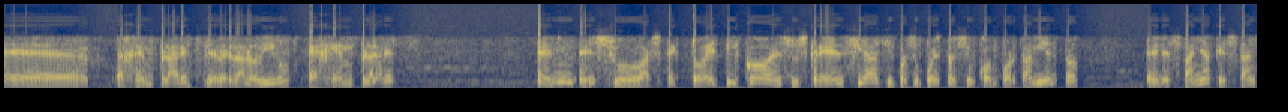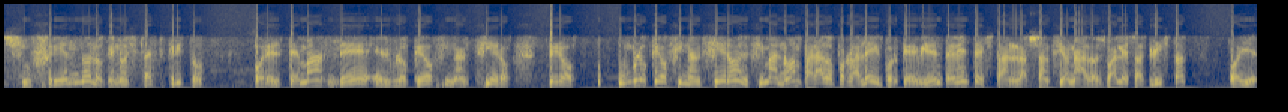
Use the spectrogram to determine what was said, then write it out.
eh, ejemplares, de verdad lo digo, ejemplares en, su aspecto ético, en sus creencias y por supuesto en su comportamiento en España que están sufriendo lo que no está escrito por el tema del bloqueo financiero. Pero un bloqueo financiero encima no amparado por la ley, porque evidentemente están los sancionados, ¿vale? Esas listas, oye,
